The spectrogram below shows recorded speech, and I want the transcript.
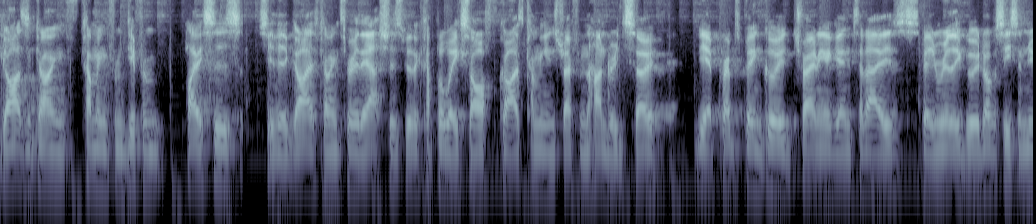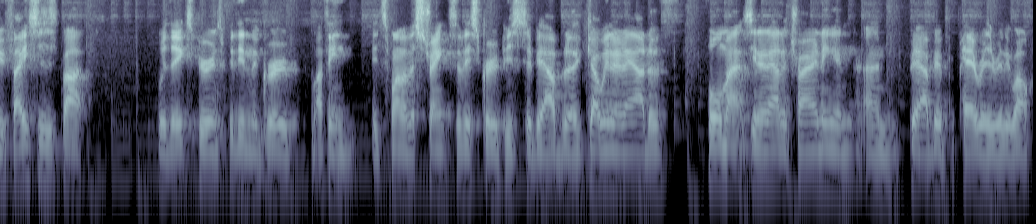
Guys are going coming from different places. See the guys coming through the Ashes with a couple of weeks off, guys coming in straight from the hundred. So yeah, prep's been good. Training again today has been really good. Obviously some new faces, but with the experience within the group, I think it's one of the strengths of this group is to be able to go in and out of formats, in and out of training, and and be able to prepare really really well.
